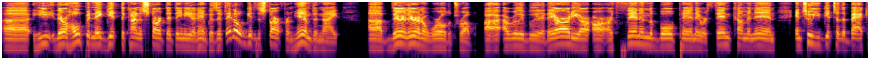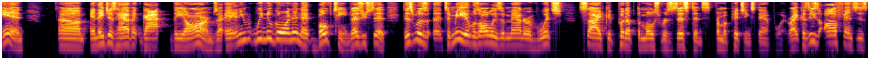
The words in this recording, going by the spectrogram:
uh, he they're hoping they get the kind of start that they need at him because if they don't get the start from him tonight, uh, they're they're in a world of trouble. I, I really believe that they already are, are, are thin in the bullpen. They were thin coming in until you get to the back end um, and they just haven't got the arms. Uh, and you, we knew going in that both teams, as you said, this was uh, to me, it was always a matter of which side could put up the most resistance from a pitching standpoint, right? Because these offenses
